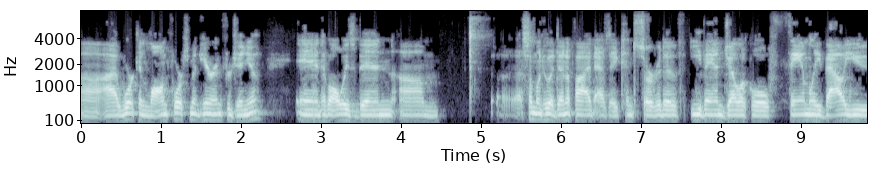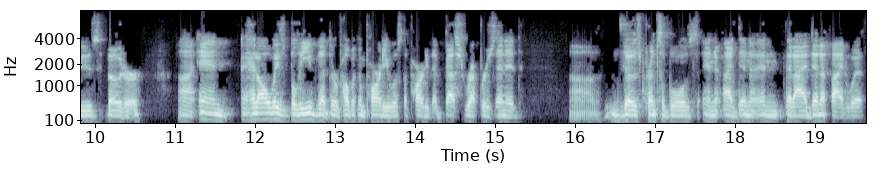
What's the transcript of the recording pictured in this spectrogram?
Uh, I work in law enforcement here in Virginia and have always been um, uh, someone who identified as a conservative, evangelical, family values voter uh, and had always believed that the Republican Party was the party that best represented uh, those principles and, and that I identified with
